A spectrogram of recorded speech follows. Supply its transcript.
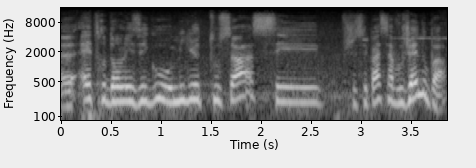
Euh, être dans les égouts au milieu de tout ça, c'est, je sais pas, ça vous gêne ou pas?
